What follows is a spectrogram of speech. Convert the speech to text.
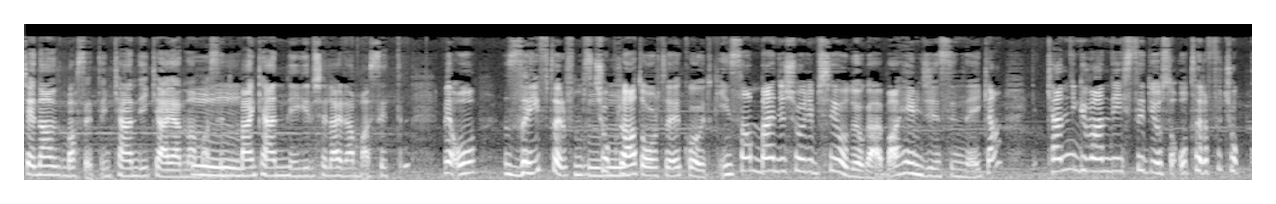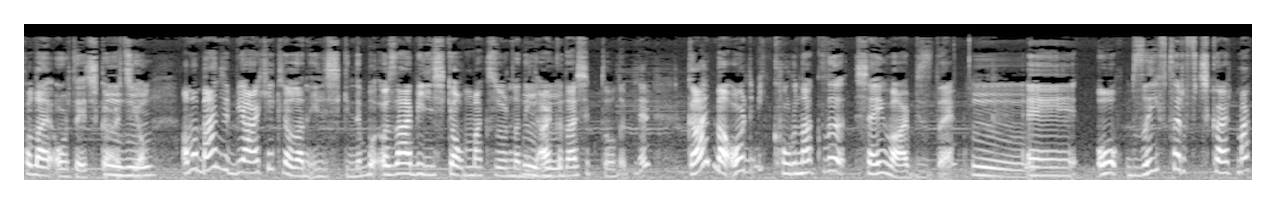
şeyden bahsettin, kendi hikayenden bahsettin. Ben kendimle ilgili bir şeylerden bahsettim. Ve o zayıf tarafımızı Hı çok rahat ortaya koyduk. İnsan bence şöyle bir şey oluyor galiba hem cinsindeyken. Kendini güvende hissediyorsa o tarafı çok kolay ortaya çıkartıyor. Hı hı. Ama bence bir erkekle olan ilişkinde bu özel bir ilişki olmak zorunda değil. Hı hı. Arkadaşlık da olabilir. Galiba orada bir korunaklı şey var bizde. Ee, o zayıf tarafı çıkartmak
